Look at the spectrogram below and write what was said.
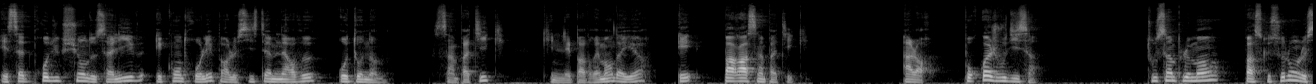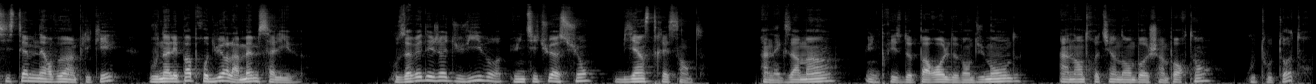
et cette production de salive est contrôlée par le système nerveux autonome, sympathique, qui ne l'est pas vraiment d'ailleurs, et parasympathique. Alors, pourquoi je vous dis ça? Tout simplement parce que selon le système nerveux impliqué, vous n'allez pas produire la même salive. Vous avez déjà dû vivre une situation bien stressante. Un examen, une prise de parole devant du monde, un entretien d'embauche important, ou tout autre,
